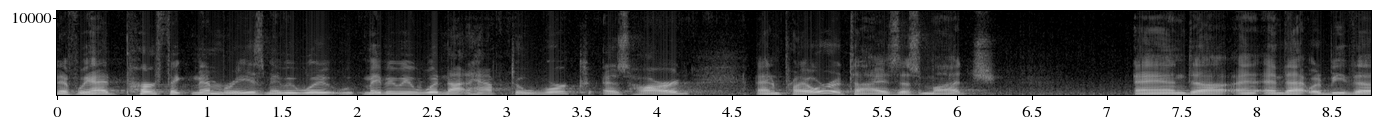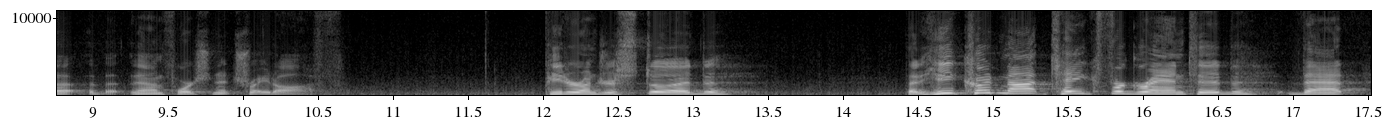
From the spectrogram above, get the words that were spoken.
And if we had perfect memories, maybe we, maybe we would not have to work as hard and prioritize as much and, uh, and, and, that would be the, the, the unfortunate trade off. Peter understood that he could not take for granted that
